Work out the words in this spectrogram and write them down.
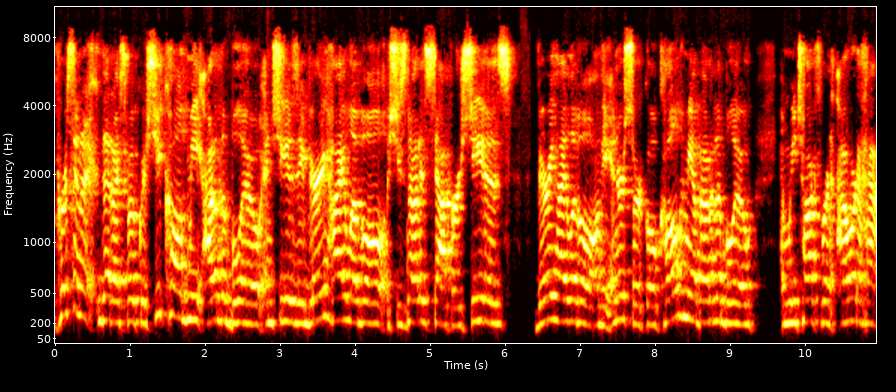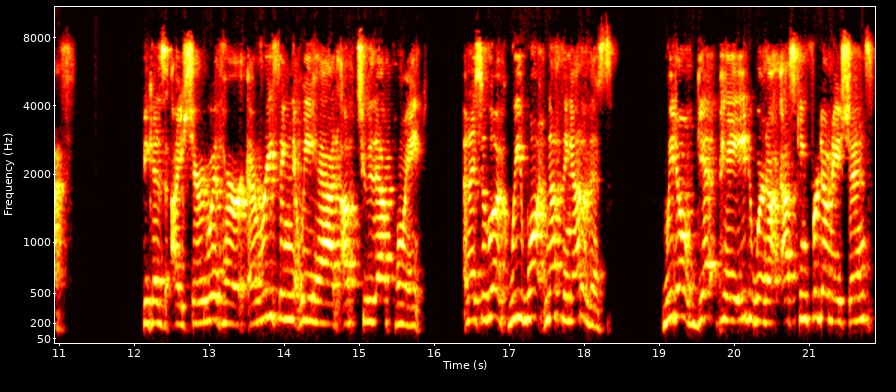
person that I spoke with, she called me out of the blue, and she is a very high level. She's not a staffer. She is very high level on the inner circle. Called me up out of the blue, and we talked for an hour and a half because I shared with her everything that we had up to that point. And I said, look, we want nothing out of this. We don't get paid. We're not asking for donations.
